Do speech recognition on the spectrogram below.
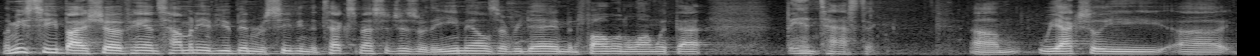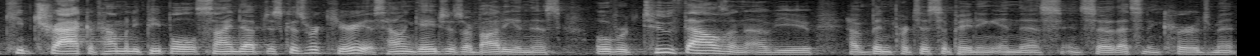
Let me see by a show of hands how many of you have been receiving the text messages or the emails every day and been following along with that. Fantastic. Um, we actually uh, keep track of how many people signed up just because we're curious. How engaged is our body in this? Over 2,000 of you have been participating in this, and so that's an encouragement.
